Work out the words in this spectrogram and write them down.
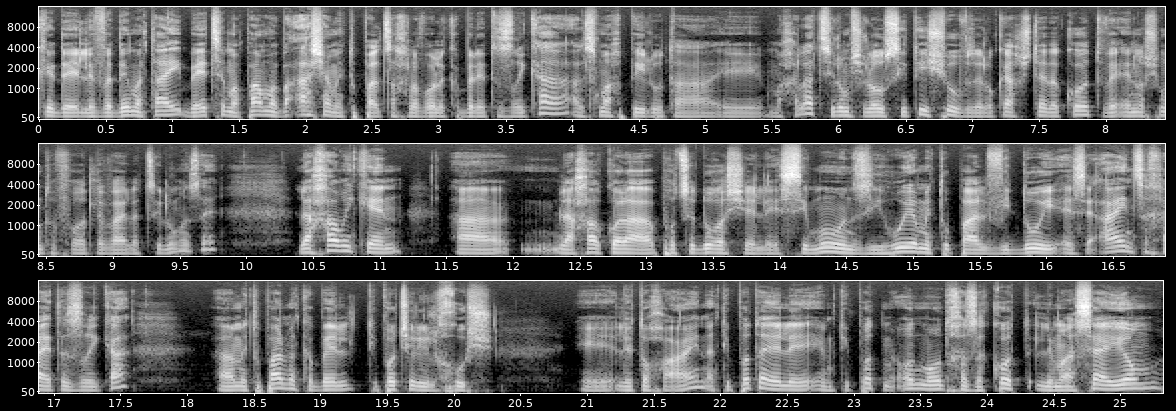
כדי לוודא מתי בעצם הפעם הבאה שהמטופל צריך לבוא לקבל את הזריקה על סמך פעילות המחלה. צילום של OCT, שוב, זה לוקח שתי דקות ואין לו שום תופעות לוואי לצילום הזה. לאחר מכן, לאחר כל הפרוצדורה של סימון, זיהוי המטופל, וידוי איזה עין צריכה את הזריקה, המטופל מקבל טיפות של הלחוש. אה, לתוך העין. הטיפות האלה הן טיפות מאוד מאוד חזקות. למעשה היום,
